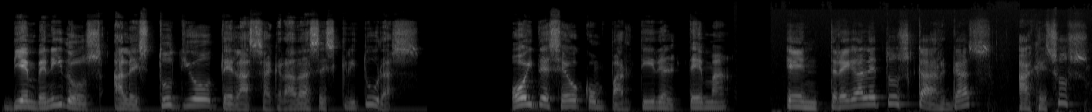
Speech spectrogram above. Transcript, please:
Bienvenidos al estudio de las Sagradas Escrituras. Hoy deseo compartir el tema Entrégale tus cargas a Jesús.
